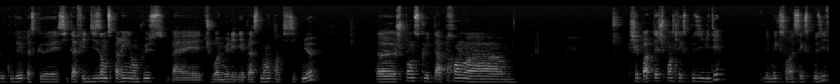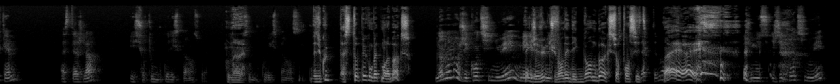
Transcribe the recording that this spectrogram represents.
Le coup d'œil, parce que si tu as fait 10 ans de sparring en plus, bah, tu vois mieux les déplacements, tu anticipes mieux. Euh, je pense que tu apprends à. Je sais pas, peut-être je pense l'explosivité. Les mecs sont assez explosifs quand même, à cet âge-là. Et surtout beaucoup d'expérience, ouais. ouais. C'est beaucoup d'expérience. Du coup, t'as stoppé complètement la boxe? Non, non, non, j'ai continué. mais J'ai vu que tu vendais des gants de boxe sur ton site. Exactement. Ouais, ouais. j'ai continué,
